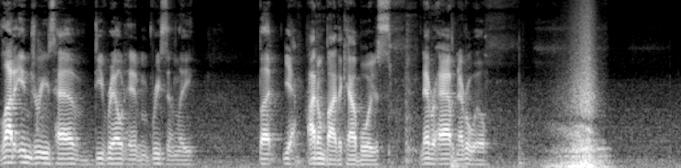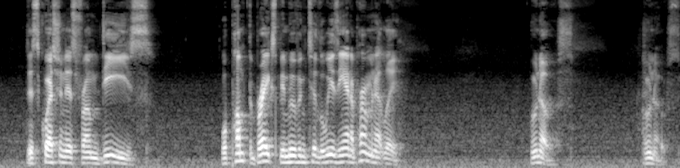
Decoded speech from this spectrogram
a lot of injuries have derailed him recently. But yeah, I don't buy the Cowboys. Never have, never will. This question is from D's. Will Pump the Brakes be moving to Louisiana permanently? Who knows? Who knows?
